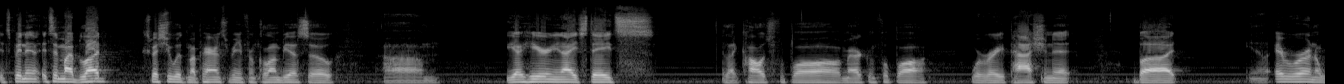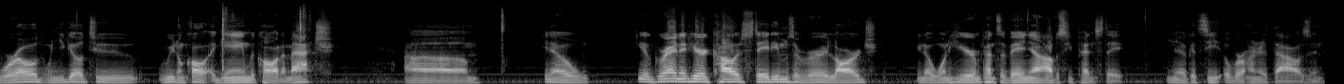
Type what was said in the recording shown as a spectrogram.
it's been, in, it's in my blood, especially with my parents being from Colombia. So, um, yeah, here in the United States, like college football, American football, we're very passionate. But you know, everywhere in the world, when you go to, we don't call it a game, we call it a match. Um, you know, you know, granted here, college stadiums are very large. You know, one here in Pennsylvania, obviously Penn State, you know, could seat over 100,000.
